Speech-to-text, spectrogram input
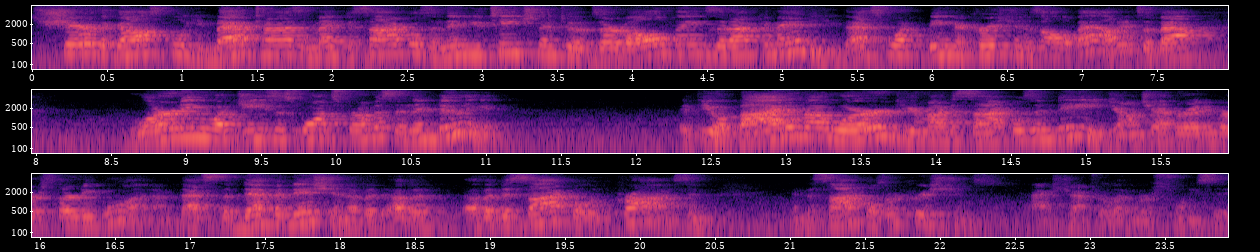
share the gospel, you baptize and make disciples, and then you teach them to observe all things that I've commanded you. That's what being a Christian is all about. It's about learning what Jesus wants from us and then doing it. If you abide in my word, you're my disciples indeed. John chapter 8 and verse 31. That's the definition of a, of a, of a disciple of Christ. And, and disciples are Christians. Acts chapter 11 verse 26.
